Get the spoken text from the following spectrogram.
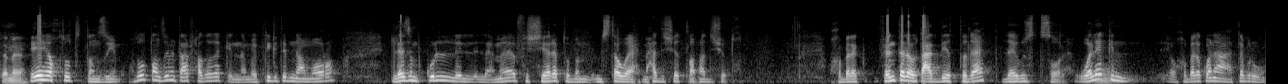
تمام. إيه هي خطوط التنظيم؟ خطوط التنظيم أنت عارف حضرتك إن لما بتيجي تبني عمارة لازم كل العماير في الشارع بتبقى مستوى واحد محدش يطلع محدش يدخل. واخد بالك؟ فأنت لو تعديت طلعت لا يجوز التصالح ولكن واخد بالك وأنا اعتبره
